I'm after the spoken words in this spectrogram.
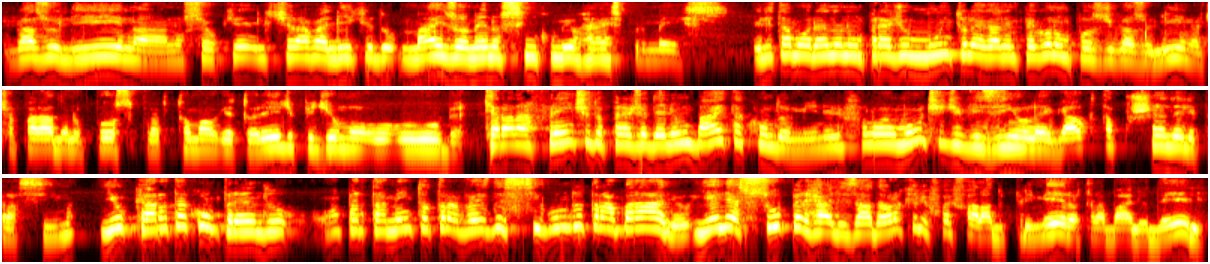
gasolina, não sei o que. Ele tirava líquido mais ou menos 5 mil reais por mês. Ele tá morando num prédio muito legal. Ele pegou num posto de gasolina, tinha parado no posto para tomar o Gatorade e pediu o Uber. Que era na frente do prédio dele, um baita condomínio. Ele falou: é um monte de vizinho legal que tá puxando ele para cima. E o cara tá comprando um apartamento através desse segundo trabalho. E ele é super realizado. A hora que ele foi falar do primeiro trabalho dele,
